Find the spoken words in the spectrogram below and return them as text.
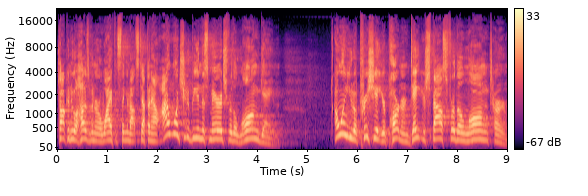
Talking to a husband or a wife that's thinking about stepping out. I want you to be in this marriage for the long game. I want you to appreciate your partner and date your spouse for the long term.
